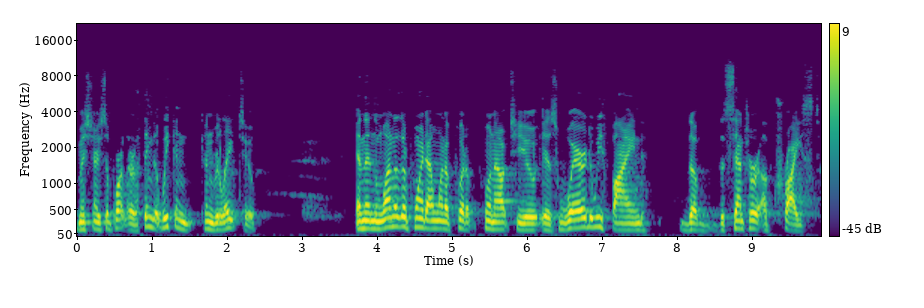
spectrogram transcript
missionary support letter, a thing that we can can relate to. And then one other point I want to put, point out to you is where do we find the, the center of Christ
